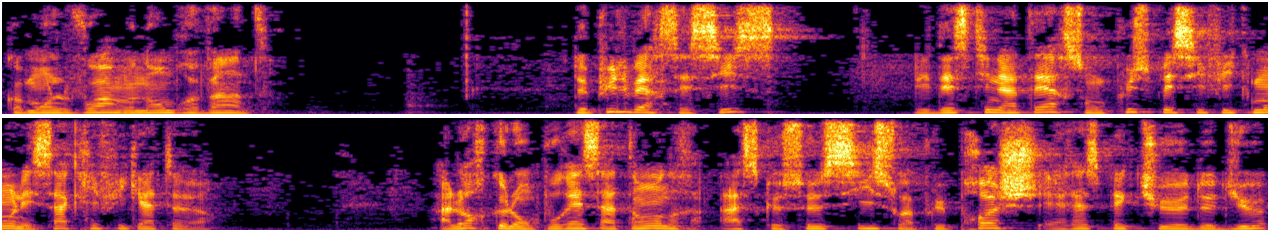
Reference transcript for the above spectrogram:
comme on le voit en nombre 20. Depuis le verset 6, les destinataires sont plus spécifiquement les sacrificateurs. Alors que l'on pourrait s'attendre à ce que ceux-ci soient plus proches et respectueux de Dieu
